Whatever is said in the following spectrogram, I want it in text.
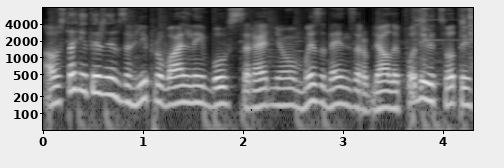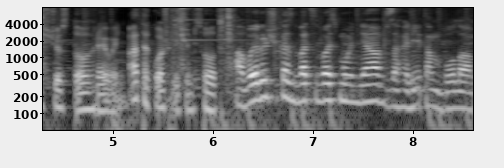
А останній тиждень взагалі провальний, бо в середньому ми за день заробляли по 900-1100 гривень, а також 800. А виручка з 28 дня взагалі там була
